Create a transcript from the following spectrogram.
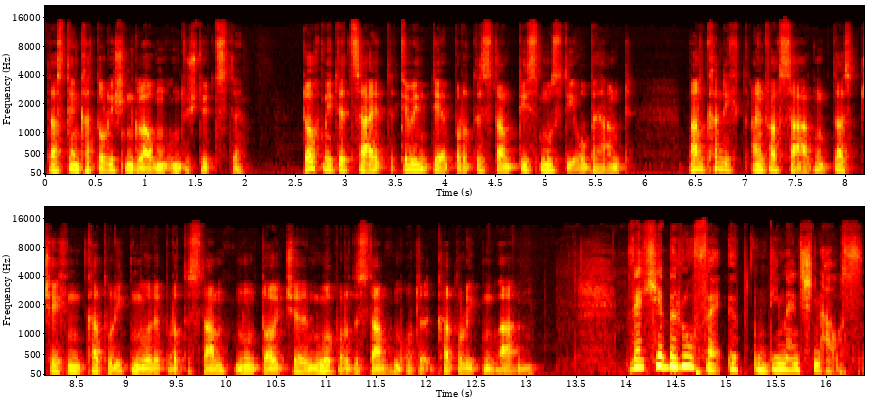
das den katholischen Glauben unterstützte. Doch mit der Zeit gewinnt der Protestantismus die Oberhand. Man kann nicht einfach sagen, dass Tschechen Katholiken oder Protestanten und Deutsche nur Protestanten oder Katholiken waren. Welche Berufe übten die Menschen aus?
